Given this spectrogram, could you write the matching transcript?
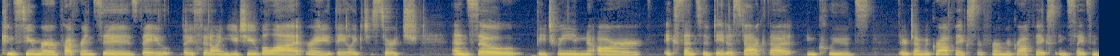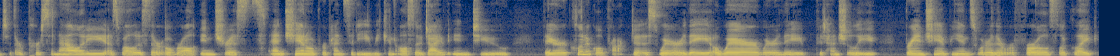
consumer preferences. They they sit on YouTube a lot, right? They like to search, and so between our extensive data stack that includes their demographics, their firmographics, insights into their personality, as well as their overall interests and channel propensity. We can also dive into their clinical practice. Where are they aware? Where are they potentially brand champions? What are their referrals look like?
